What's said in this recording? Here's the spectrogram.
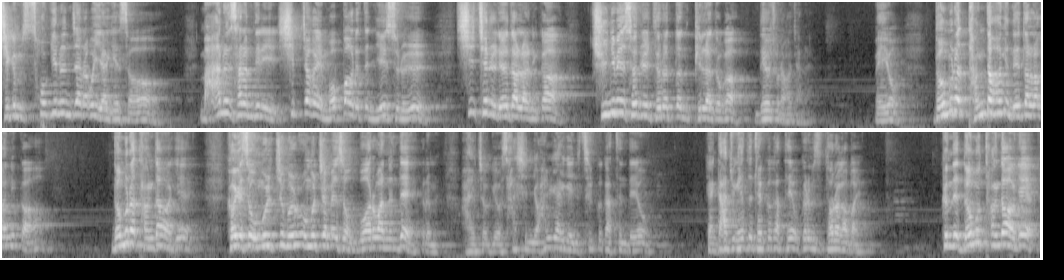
지금 속이는 자라고 이야기해서 많은 사람들이 십자가에 못 박으랬던 예수를 시체를 내어달라니까 주님의 소리를 들었던 빌라도가 내어주라고 하잖아요. 왜요? 너무나 당당하게 내달라고 하니까. 너무나 당당하게. 거기서 우물쭈물 우물쭈면서 뭐하러 왔는데? 그러면 아이 저기요 사실요 할 이야기가 있을 것 같은데요. 그냥 나중에 해도 될 것 같아요. 그러면서 돌아가 봐요. 근데 너무 당당하게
